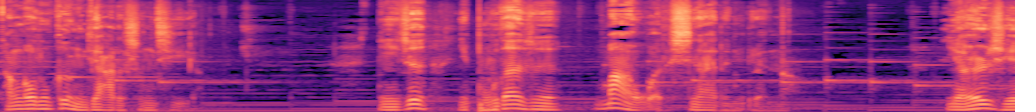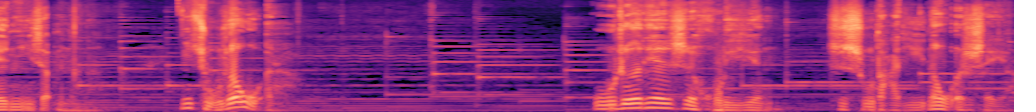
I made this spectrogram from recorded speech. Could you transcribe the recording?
唐高宗更加的生气呀！你这你不但是骂我的心爱的女人呐，你而且你怎么的呢？你诅咒我呀！武则天是狐狸精，是苏妲己，那我是谁呀？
